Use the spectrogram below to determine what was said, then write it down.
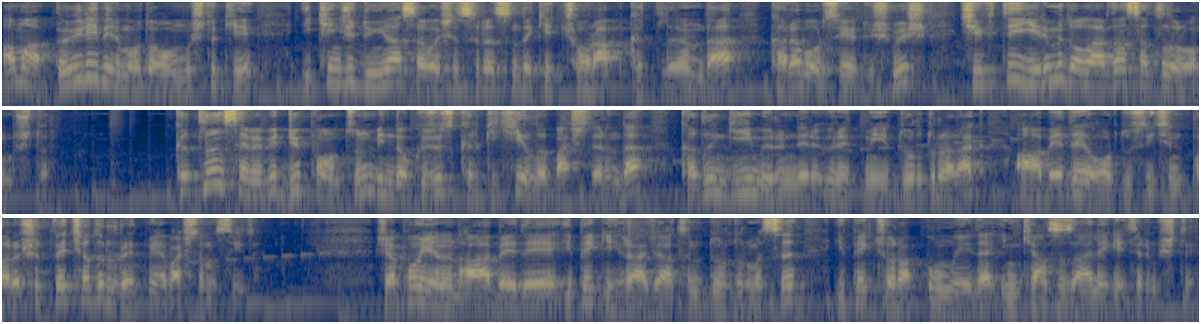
Ama öyle bir moda olmuştu ki 2. Dünya Savaşı sırasındaki çorap kıtlığında kara borsaya düşmüş, çifti 20 dolardan satılır olmuştu. Kıtlığın sebebi DuPont'un 1942 yılı başlarında kadın giyim ürünleri üretmeyi durdurarak ABD ordusu için paraşüt ve çadır üretmeye başlamasıydı. Japonya'nın ABD'ye ipek ihracatını durdurması ipek çorap bulmayı da imkansız hale getirmişti.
